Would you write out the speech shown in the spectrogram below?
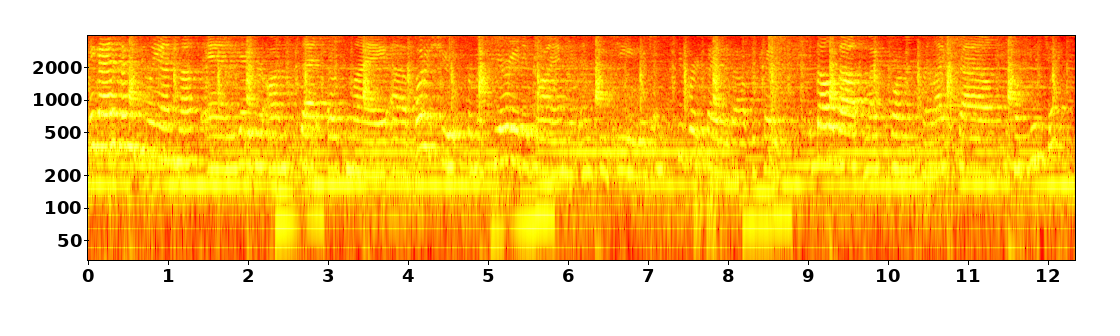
Hey guys, I'm Julianne Hough, and you guys are on set of my uh, photo shoot for my curated line with MPG, which I'm super excited about because it's all about my performance, my lifestyle. Hope you enjoy.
